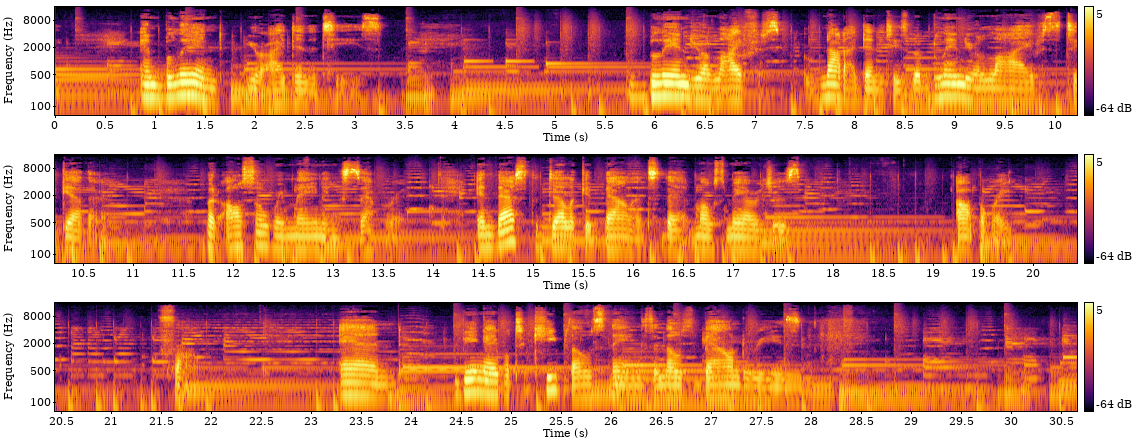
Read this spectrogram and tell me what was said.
And blend your identities. Blend your lives, not identities, but blend your lives together, but also remaining separate. And that's the delicate balance that most marriages operate from and being able to keep those things and those boundaries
